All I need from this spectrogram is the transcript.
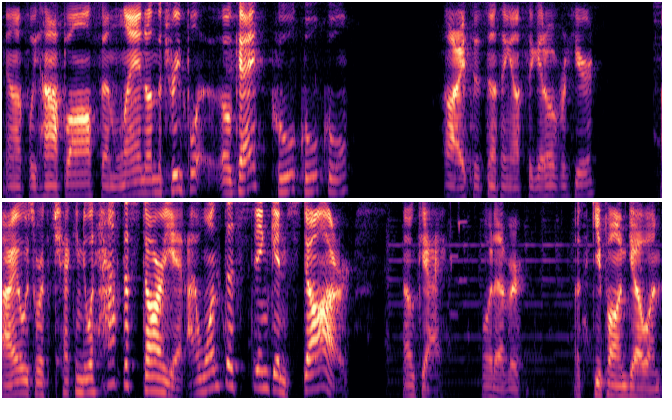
Now, if we hop off and land on the tree... Okay, cool, cool, cool. Alright, there's nothing else to get over here. Alright, it was worth checking. Do I have the star yet? I want the stinking star! Okay, whatever. Let's keep on going.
